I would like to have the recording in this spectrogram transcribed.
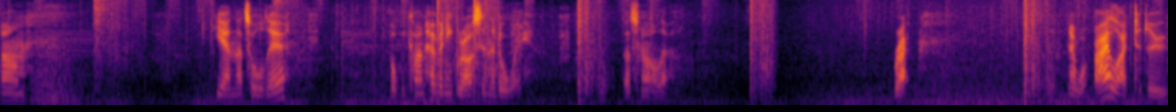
Um, yeah, and that's all there. But we can't have any grass in the doorway. That's not allowed. Right. Now what I like to do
